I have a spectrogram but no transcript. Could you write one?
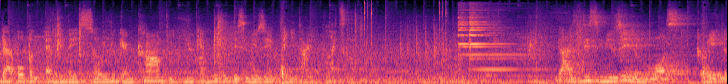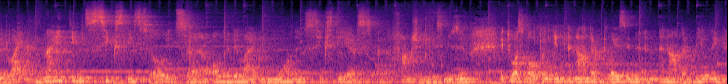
they are open every day, so you can come, you can visit this museum anytime. Let's go. Guys, this museum was created like 1960, so it's uh, already like more than 60 years uh, functioning this museum. It was opened in another place in, in another building.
